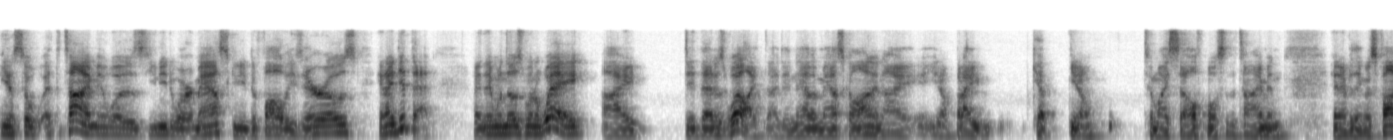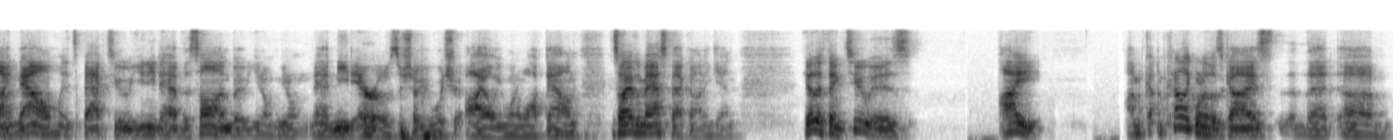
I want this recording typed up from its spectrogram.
you know, so at the time it was you need to wear a mask, you need to follow these arrows, and I did that. And then when those went away, I did that as well. I, I didn't have a mask on, and I, you know, but I kept, you know, to myself most of the time, and and everything was fine. Now it's back to you need to have this on, but you know, you don't need arrows to show you which aisle you want to walk down. And so I have the mask back on again. The other thing too is I I'm, I'm kind of like one of those guys that um,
